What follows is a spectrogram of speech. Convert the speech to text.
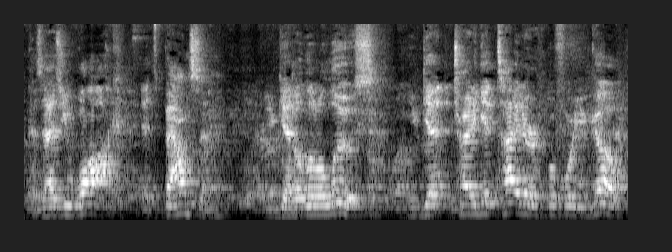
because as you walk, it's bouncing. You get a little loose. You get try to get tighter before you go,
